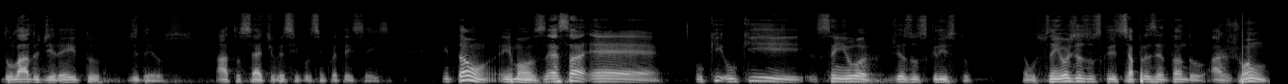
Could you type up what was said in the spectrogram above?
do lado direito de Deus. Atos 7, versículo 56. Então, irmãos, essa é o que o que Senhor Jesus Cristo, o Senhor Jesus Cristo se apresentando a João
